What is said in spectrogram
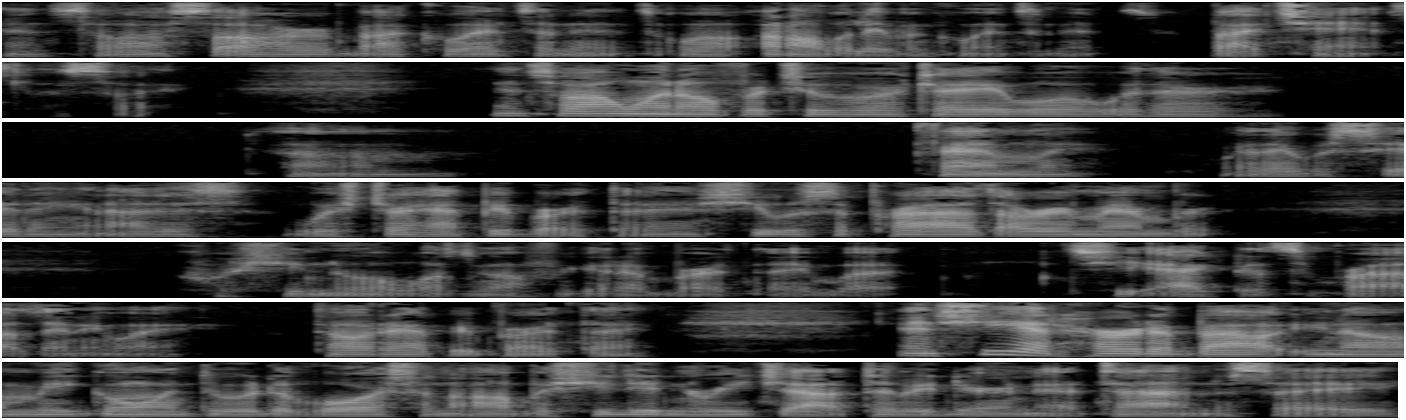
And so I saw her by coincidence. Well, I don't believe in coincidence, by chance, let's say. And so I went over to her table with her um, family where they were sitting, and I just wished her happy birthday. And she was surprised I remembered. Of course, she knew I wasn't to forget her birthday, but she acted surprised anyway told her happy birthday. And she had heard about, you know, me going through a divorce and all, but she didn't reach out to me during that time to say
